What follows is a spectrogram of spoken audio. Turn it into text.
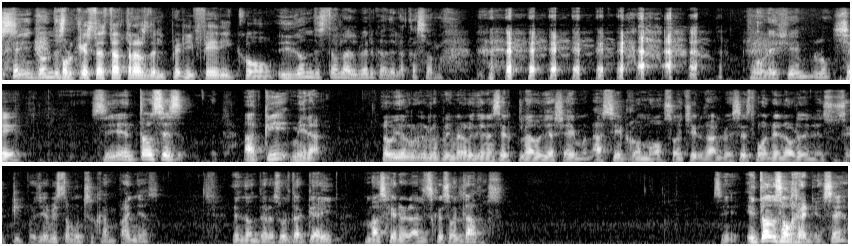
Sí, ¿dónde está? Porque esta está atrás del periférico. ¿Y dónde está la alberca de la Casa Roja? Por ejemplo. Sí. Sí, entonces, aquí, mira, lo- yo creo que lo primero que tiene que hacer Claudia Sheinbaum, así como Xochitl Gálvez, es poner orden en sus equipos. Yo he visto muchas campañas en donde resulta que hay más generales que soldados. ¿Sí? Y todos son genios, ¿eh?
